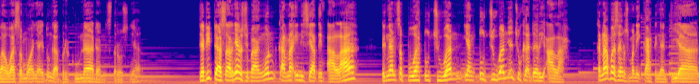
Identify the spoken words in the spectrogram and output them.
bahwa semuanya itu nggak berguna dan seterusnya. Jadi dasarnya harus dibangun karena inisiatif Allah dengan sebuah tujuan yang tujuannya juga dari Allah. Kenapa saya harus menikah dengan dia?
